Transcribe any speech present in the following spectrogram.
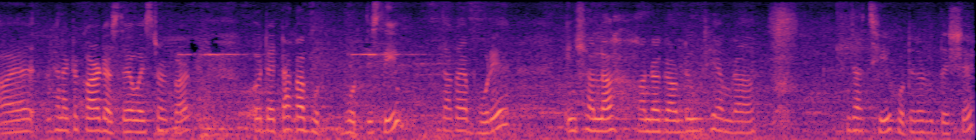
আর এখানে একটা কার্ড আছে ওয়েস্টার্ন কার্ড ওইটায় টাকা ভর- ভরতেছি। টাকা ভরে ইনশাল্লাহ আন্ডারগ্রাউন্ডে উঠে আমরা যাচ্ছি হোটেলের উদ্দেশ্যে।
